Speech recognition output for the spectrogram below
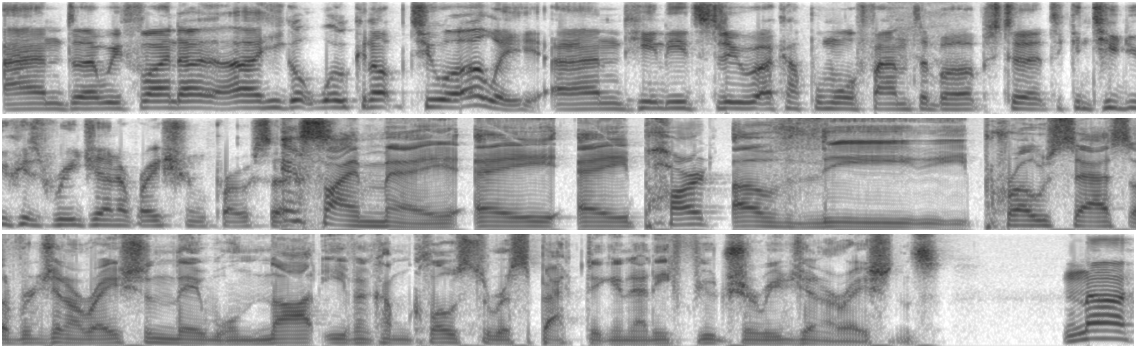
And uh, we find out uh, he got woken up too early, and he needs to do a couple more Fanta burps to, to continue his regeneration process. If I may, a a part of the process of regeneration they will not even come close to respecting in any future regenerations. Nah,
